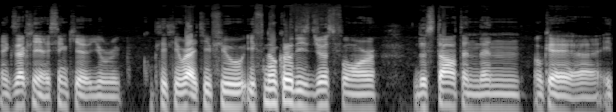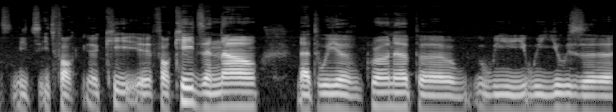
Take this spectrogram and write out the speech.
Exactly, I think yeah, you're completely right. If you if no code is just for the start and then okay, uh, it's it's it's for uh, key, uh, for kids and now that we have grown up, uh, we we use uh,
